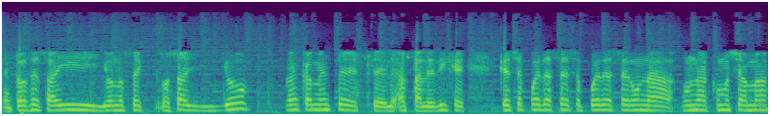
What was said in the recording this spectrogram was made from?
Entonces ahí yo no sé, o sea, yo francamente este, hasta le dije, ¿qué se puede hacer? Se puede hacer una, una, ¿cómo se llama?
